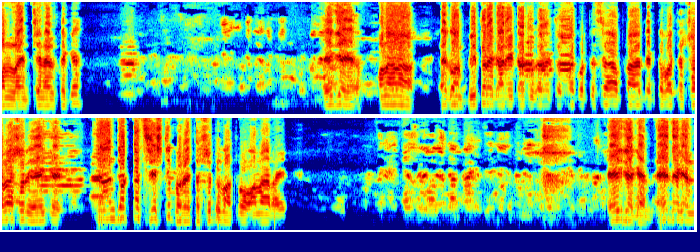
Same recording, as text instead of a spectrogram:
অনলাইন চ্যানেল থেকে। এই যে ওনারা এখন ভিতরে গাড়িটা ঢুকানোর চেষ্টা করতেছে। আপনারা দেখতে পাচ্ছেন সরাসরি এই যে যানজটটা সৃষ্টি করেছে শুধুমাত্র ওনারাই। এই দেখেন এই দেখেন,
